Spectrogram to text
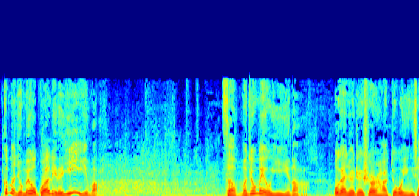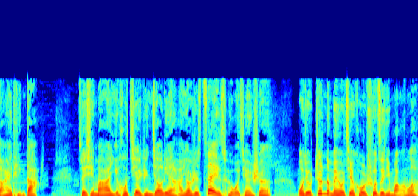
根本就没有管理的意义嘛。”怎么就没有意义呢？我感觉这事儿哈对我影响还挺大，最起码以后健身教练啊要是再催我健身，我就真的没有借口说自己忙了。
